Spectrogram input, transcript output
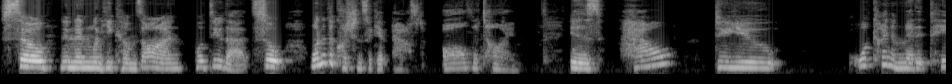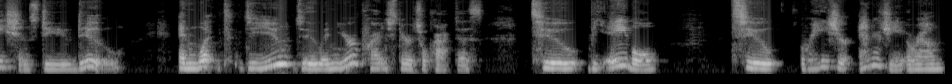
So, and then when he comes on, we'll do that. So one of the questions I get asked all the time is how do you, what kind of meditations do you do? And what do you do in your spiritual practice to be able to raise your energy around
